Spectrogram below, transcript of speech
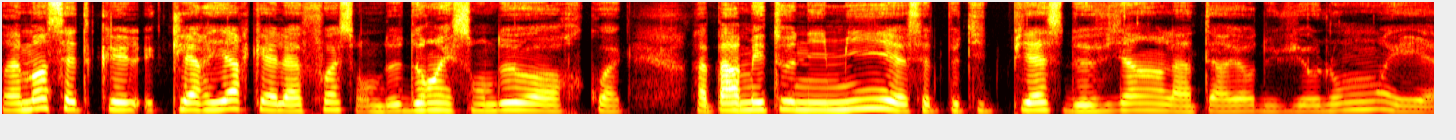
vraiment cette clairière qui est à la fois son dedans et son dehors, quoi. par métonymie, cette petite pièce devient l'intérieur du violon et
